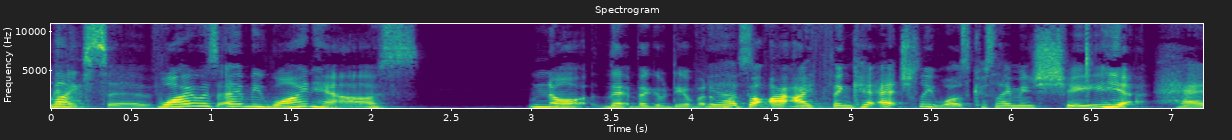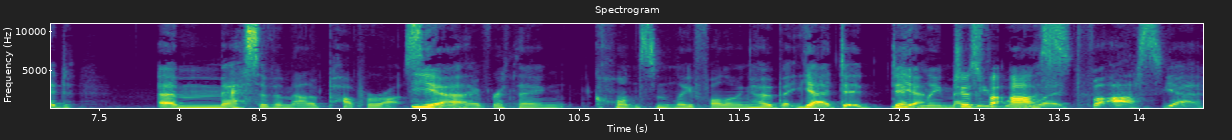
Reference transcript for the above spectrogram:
like, massive. why was Amy Winehouse not that big of a deal? But it yeah, but I, I think it actually was because I mean she Yeah. had a massive amount of paparazzi Yeah. and everything constantly following her. But yeah, d- definitely maybe just for we us. would. for us, yeah,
